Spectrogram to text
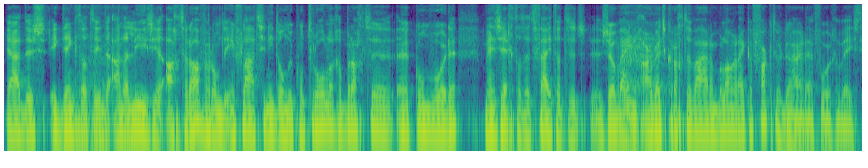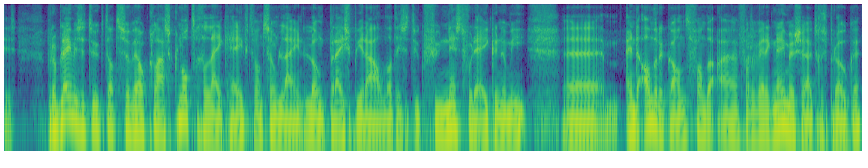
ja, dus ik denk dat in de analyse achteraf waarom de inflatie niet onder controle gebracht eh, eh, kon worden. Men zegt dat het feit dat er eh, zo weinig arbeidskrachten waren een belangrijke factor daarvoor geweest is. Het probleem is natuurlijk dat zowel Klaas Knot gelijk heeft, want zo'n lijn- loonprijsspiraal, dat is natuurlijk funest voor de economie. Eh, en de andere kant van de, eh, van de werknemers uitgesproken,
